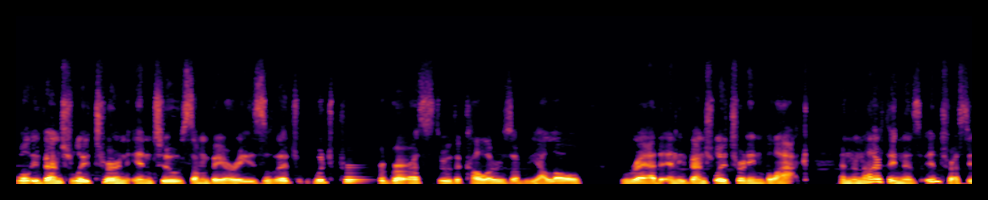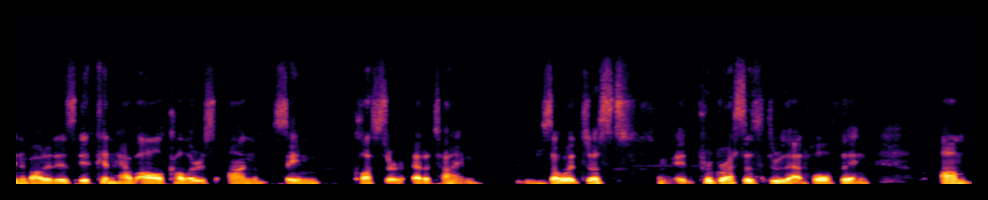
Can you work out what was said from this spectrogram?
will eventually turn into some berries, which, which progress through the colors of yellow, red, and eventually turning black. And another thing that's interesting about it is it can have all colors on the same cluster at a time. Hmm. So it just, it progresses through that whole thing. Um,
